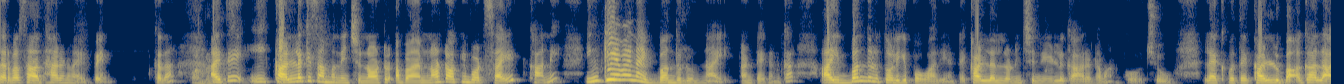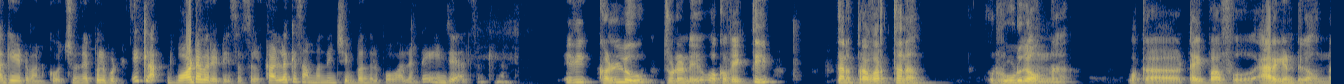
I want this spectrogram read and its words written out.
సర్వసాధారణం అయిపోయింది కదా? అయితే ఈ కళ్ళకి సంబంధించి not I'm not talking about sight కానీ ఇంకేమైనా ఇబ్బందులు ఉన్నాయి అంటే కనుక ఆ ఇబ్బందులు తొలగిపోవాలి అంటే కళ్ళల్లో నుంచి నీళ్ళు కారటం అనుకోవచ్చు లేకపోతే కళ్ళు బాగా లాగేయటం అనుకోవచ్చు నొప్పులు పుట్టి ఇట్లా వాట్ ఎవర్ ఇట్ ఈస్ అసలు కళ్ళకి సంబంధించి ఇబ్బందులు పోవాలంటే ఏం చేయాల్సి ఉంటుంది? ఇది కళ్ళు చూడండి ఒక వ్యక్తి తన ప్రవర్తన రూడ్గా ఉన్న ఒక టైప్ ఆఫ్గా ఉన్న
